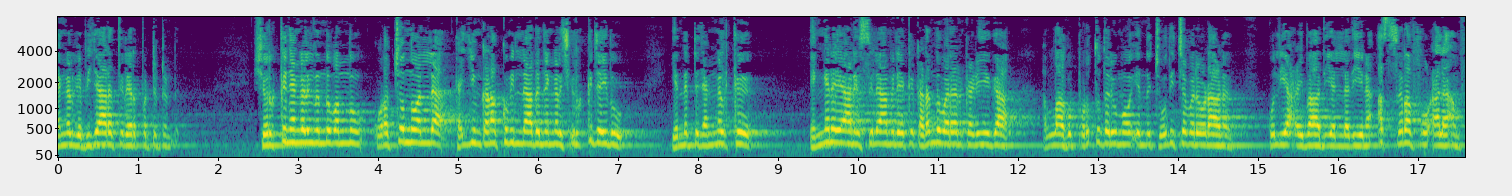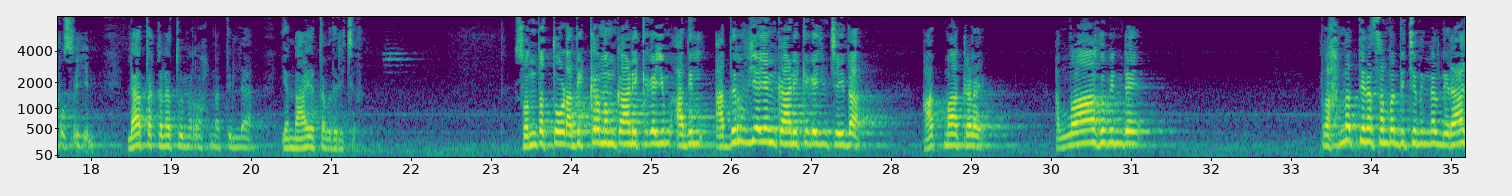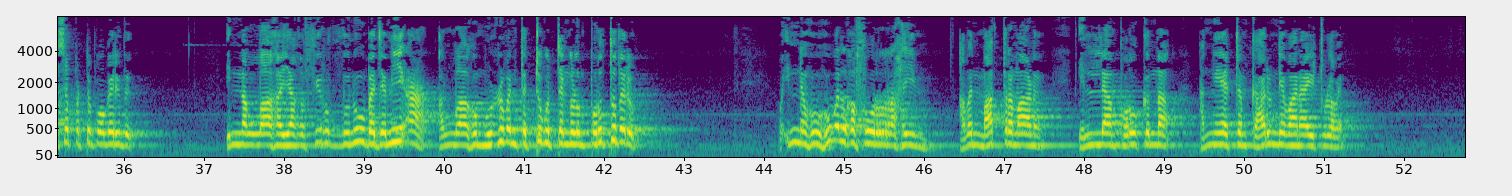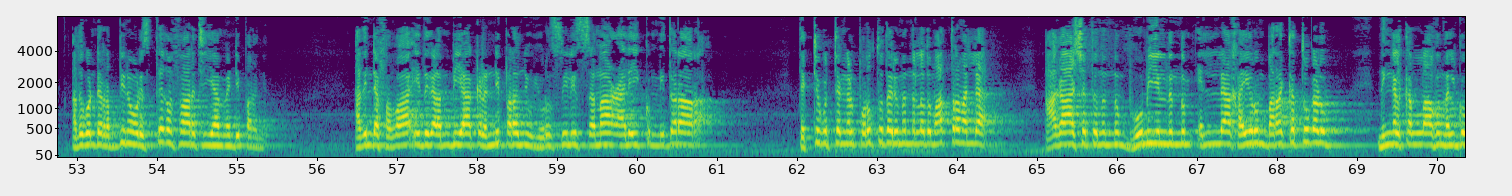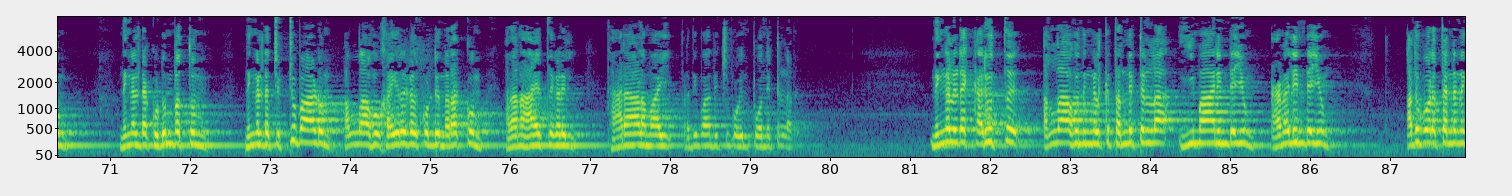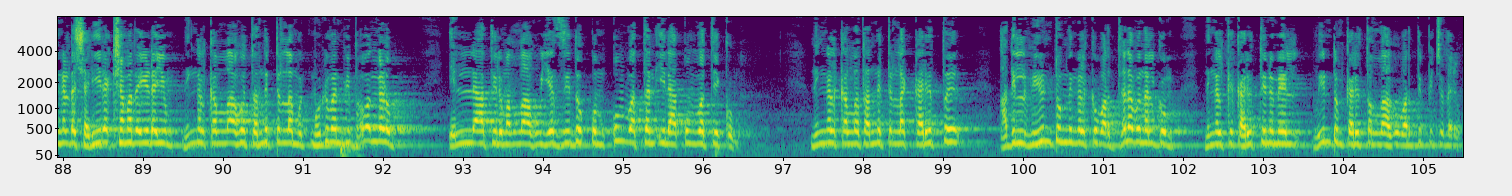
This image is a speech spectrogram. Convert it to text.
ഞങ്ങൾ വ്യഭിചാരത്തിൽ ഏർപ്പെട്ടിട്ടുണ്ട്. ഷിർക്ക് ഞങ്ങളിൽ നിന്ന് വന്നു. കുറച്ചൊന്നുമല്ല കയ്യും കണക്കുമില്ലാതെ ഞങ്ങൾ ഷിർക്ക് ചെയ്തു. എന്നിട്ട് ഞങ്ങൾക്ക് എങ്ങനെയാണ് ഇസ്ലാമിലേക്ക് കടന്നു വരാൻ കഴിയുക? അള്ളാഹു പുറത്തു തരുമോ എന്ന് ചോദിച്ചവരോടാണ് എന്നായത്ത് അവതരിച്ചത്. സ്വന്തത്തോട് അതിക്രമം കാണിക്കുകയും അതിൽ അതിർവ്യയം കാണിക്കുകയും ചെയ്ത ആത്മാക്കളെ അള്ളാഹുവിന്റെ റഹ്മത്തിനെ സംബന്ധിച്ച് നിങ്ങൾ നിരാശപ്പെട്ടു പോകരുത്. ഇന്നല്ലാഹ ജമീഅ. അള്ളാഹു മുഴുവൻ തെറ്റുകുറ്റങ്ങളും പുറത്തു തരും. റഹീം. അവൻ മാത്രമാണ് എല്ലാം പൊറുക്കുന്ന അങ്ങേയറ്റം കാരുണ്യവാനായിട്ടുള്ളവൻ. അതുകൊണ്ട് റബ്ബിനോട് ഇസ്തിഗ്ഫാർ ചെയ്യാൻ വേണ്ടി പറഞ്ഞു. അതിന്റെ ഫവായിദുകൾ അമ്പിയാക്കൾ എണ്ണി പറഞ്ഞു യുർസിലി സമാ അലൈക്കും മിതറാറ തെറ്റുകുറ്റങ്ങൾ പുറത്തു തരുമെന്നുള്ളത് മാത്രമല്ല ആകാശത്തു നിന്നും ഭൂമിയിൽ നിന്നും എല്ലാ ഹൈറും ബറക്കത്തുകളും നിങ്ങൾക്ക് അള്ളാഹു നൽകും. നിങ്ങളുടെ കുടുംബത്തും നിങ്ങളുടെ ചുറ്റുപാടും അള്ളാഹു ഹൈറുകൾ കൊണ്ട് നിറക്കും. അതാണ് ആയത്തുകളിൽ ധാരാളമായി പ്രതിപാദിച്ചു പോയി പോന്നിട്ടുള്ളത്. നിങ്ങളുടെ കരുത്ത് അള്ളാഹു നിങ്ങൾക്ക് തന്നിട്ടുള്ള ഈമാനിന്റെയും അമലിന്റെയും അതുപോലെ തന്നെ നിങ്ങളുടെ ശരീരക്ഷമതയുടെയും നിങ്ങൾക്ക് അള്ളാഹു തന്നിട്ടുള്ള മുഴുവൻ വിഭവങ്ങളും എല്ലാത്തിലും അള്ളാഹു യസിദുക്കും കുവ്വത്തൻ ഇല കുവ്വത്തിക്കും. നിങ്ങൾക്കല്ല തന്നിട്ടുള്ള കരുത്ത് അതിൽ വീണ്ടും നിങ്ങൾക്ക് വർദ്ധനവ് നൽകും. നിങ്ങൾക്ക് കരുത്തിനുമേൽ വീണ്ടും കരുത്ത് അള്ളാഹു വർദ്ധിപ്പിച്ചു തരും.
